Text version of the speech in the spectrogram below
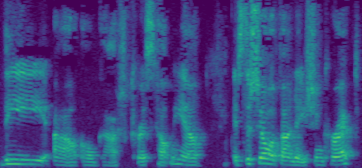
the, uh, oh gosh, Chris, help me out. It's the Shoah Foundation, correct?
